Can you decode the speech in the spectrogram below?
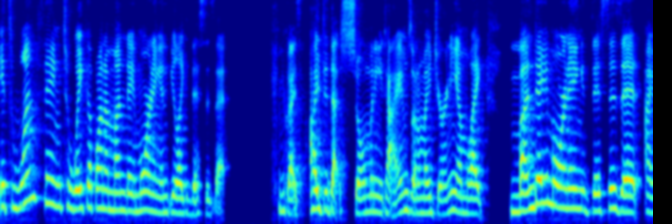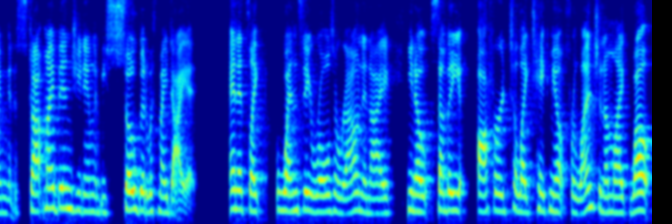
It's one thing to wake up on a Monday morning and be like, this is it. You guys, I did that so many times on my journey. I'm like, Monday morning, this is it. I'm going to stop my binge eating. I'm going to be so good with my diet. And it's like Wednesday rolls around and I, you know, somebody offered to like take me out for lunch. And I'm like, well,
